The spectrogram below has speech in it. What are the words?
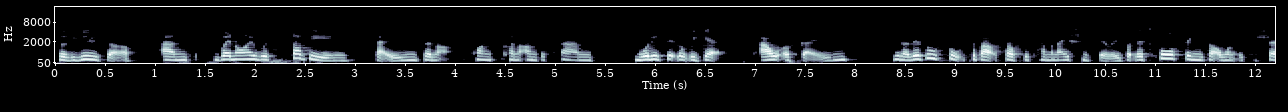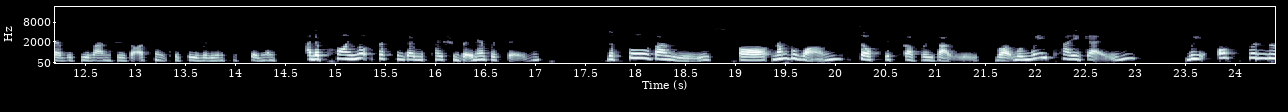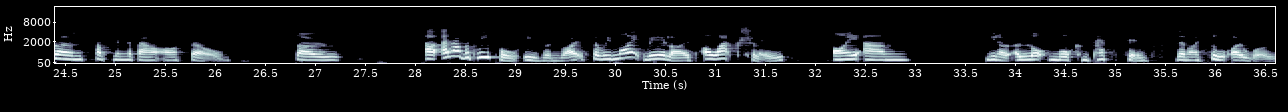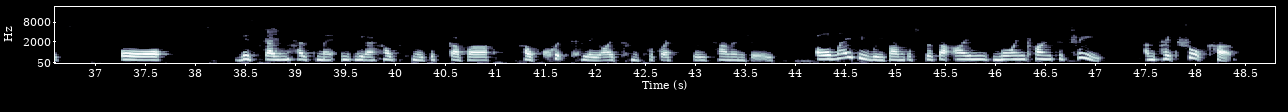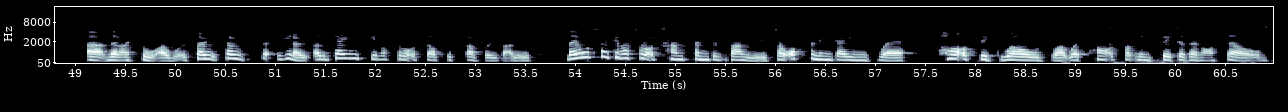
for the user. And when I was studying games and trying to kind of understand what is it that we get out of games? You know, there's all sorts about self determination theory, but there's four things that I wanted to share with you, Andrew, that I think would be really interesting and, and apply not just in gamification, but in everything. The four values are number one, self discovery value, right? When we play games, we often learn something about ourselves. So, uh, and other people, even, right? So we might realize, oh, actually, I am you know a lot more competitive than I thought I was, or this game has made, you know helped me discover how quickly I can progress through challenges. Or maybe we've understood that I'm more inclined to cheat and take shortcuts uh, than I thought I was. So, so, so you know, uh, games give us a lot of self-discovery value. They also give us a lot of transcendent value. So often in games where part of big worlds, right, we're part of something bigger than ourselves.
